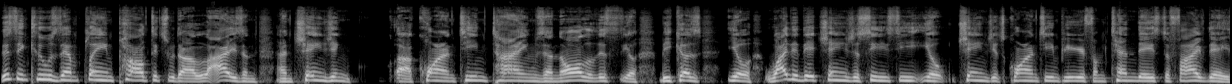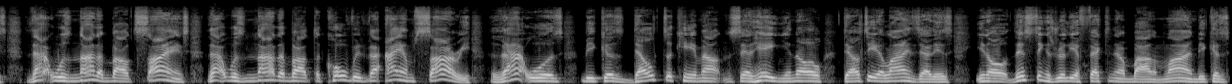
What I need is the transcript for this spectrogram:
This includes them playing politics with our lives and, and changing uh, quarantine times and all of this, you know, because, you know, why did they change the CDC, you know, change its quarantine period from 10 days to five days? That was not about science. That was not about the COVID. I am sorry. That was because Delta came out and said, hey, you know, Delta Airlines, that is, you know, this thing is really affecting our bottom line because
